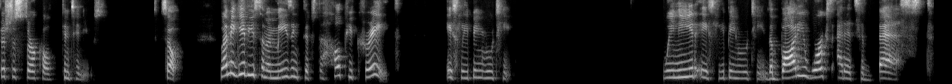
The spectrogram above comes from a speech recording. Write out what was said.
vicious circle continues. So, let me give you some amazing tips to help you create a sleeping routine. We need a sleeping routine. The body works at its best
